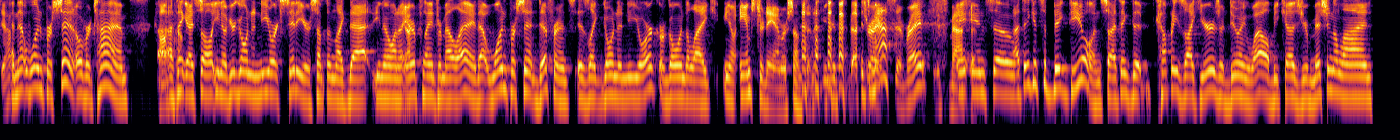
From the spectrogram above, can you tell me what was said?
Yeah. And that 1% over time, I uh-huh. think I saw, you know, if you're going to New York City or something like that, you know, on an Yeah. airplane from LA, that 1% difference is like going to New York or going to like, you know, Amsterdam or something. I mean, it's it's right. massive, right? It's And, massive. and so I think it's a big deal. And so I think that companies like yours are doing well because your mission aligned,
